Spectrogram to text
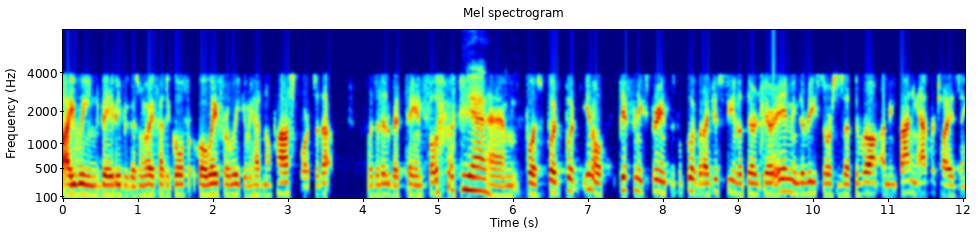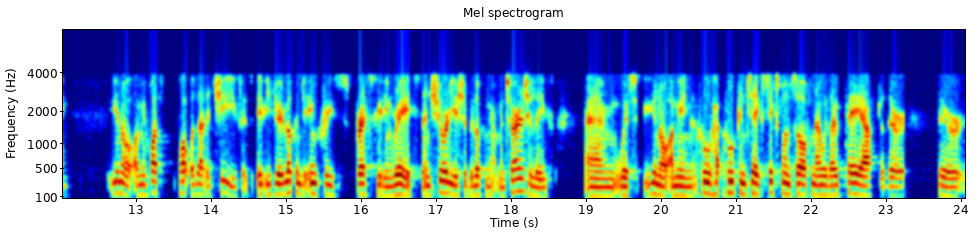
I weaned baby because my wife had to go for, go away for a week and we had no passport. So that was a little bit painful. Yeah. Um, but but but you know, different experiences were good. But I just feel that they're they're aiming the resources at the wrong. I mean, banning advertising. You know, I mean, what what would that achieve? If, if you're looking to increase breastfeeding rates, then surely you should be looking at maternity leave. Um, with you know, I mean, who who can take six months off now without pay after their their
